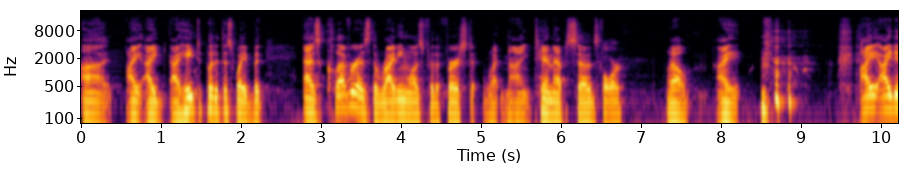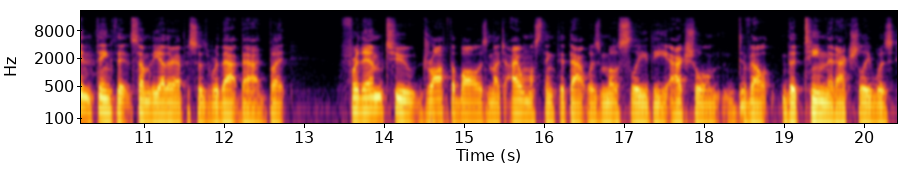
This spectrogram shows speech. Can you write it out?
uh, I, I I hate to put it this way, but as clever as the writing was for the first what nine ten episodes, four. well, I I I didn't think that some of the other episodes were that bad, but for them to drop the ball as much, I almost think that that was mostly the actual develop the team that actually was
